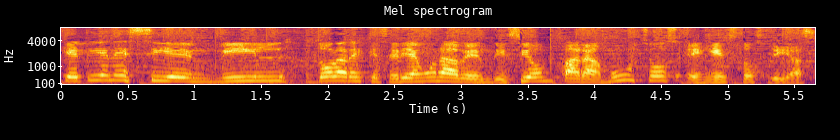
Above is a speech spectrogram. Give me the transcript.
que tiene 100.000 dólares que serían una bendición para muchos en estos días.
